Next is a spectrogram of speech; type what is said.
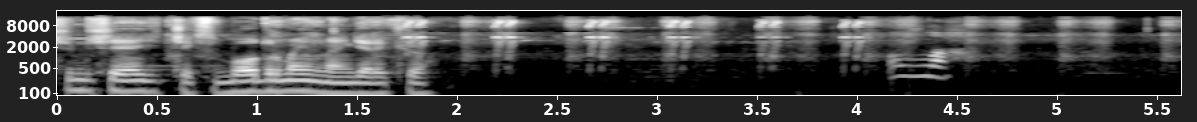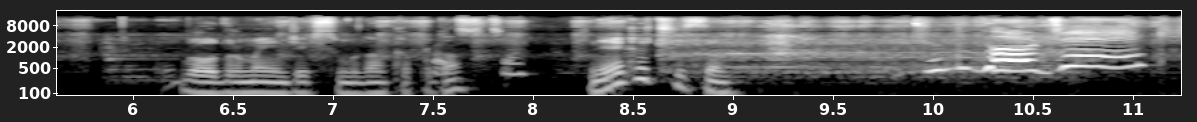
Şimdi şeye gideceksin. Bodrum'a inmen gerekiyor. Allah. Bodrum'a ineceksin buradan kapıdan. Kaçacağım. Niye kaçıyorsun? Çünkü görecek.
